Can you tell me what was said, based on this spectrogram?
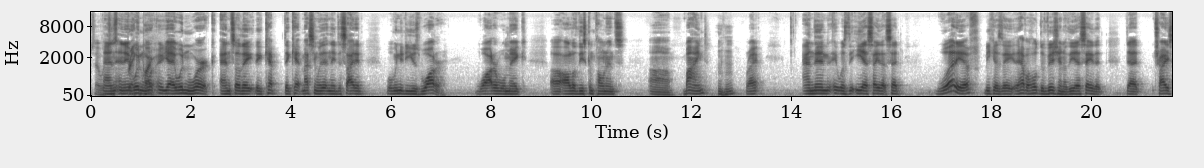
So it and just and it wouldn't apart. work. Yeah, it wouldn't work. And so they they kept they kept messing with it, and they decided, well, we need to use water. Water will make uh, all of these components uh, bind, Mm-hmm. right? And then it was the ESA that said, what if because they, they have a whole division of the ESA that that tries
